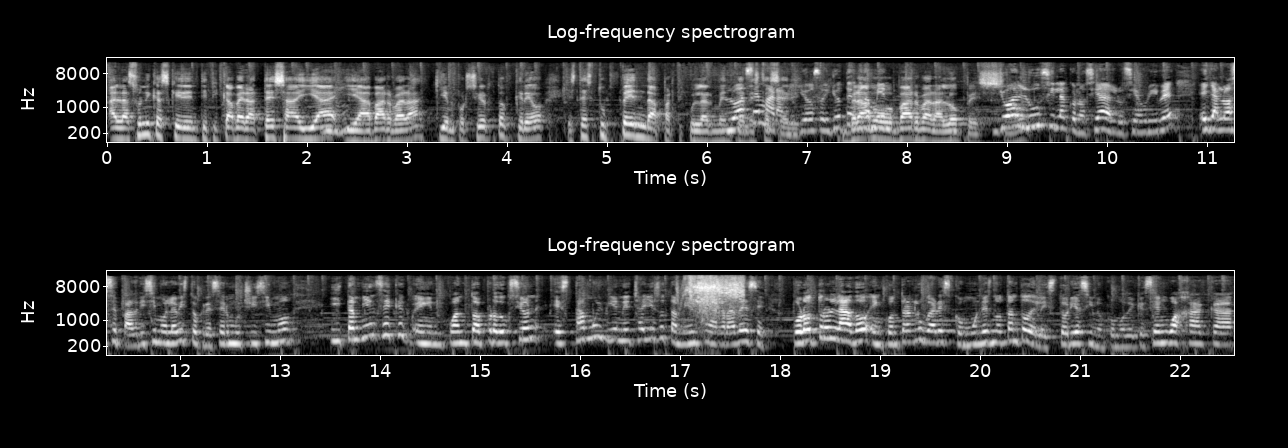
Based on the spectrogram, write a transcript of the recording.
a las únicas que identificaba era a Tessa y a, y a Bárbara, quien, por cierto, creo está estupenda particularmente Lo en hace esta maravilloso. serie. Yo te- Bravo, también- Bárbara López. Yo a. Lucy la conocía, a Lucía Uribe. Ella lo hace padrísimo, la he visto crecer muchísimo. Y también sé que en cuanto a producción está muy bien hecha y eso también se agradece. Por otro lado, encontrar lugares comunes, no tanto de la historia, sino como de que sea en Oaxaca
